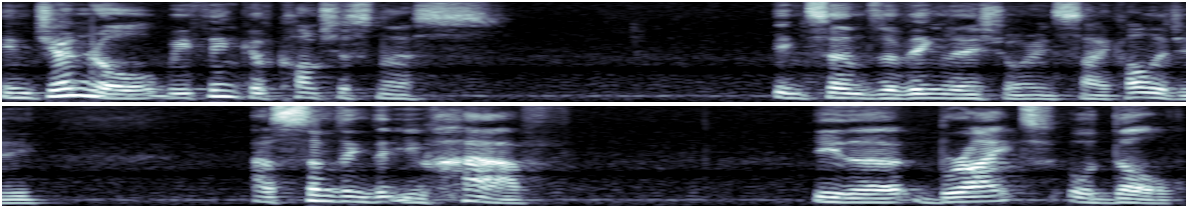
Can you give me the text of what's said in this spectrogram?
in general, we think of consciousness in terms of English or in psychology as something that you have, either bright or dull.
